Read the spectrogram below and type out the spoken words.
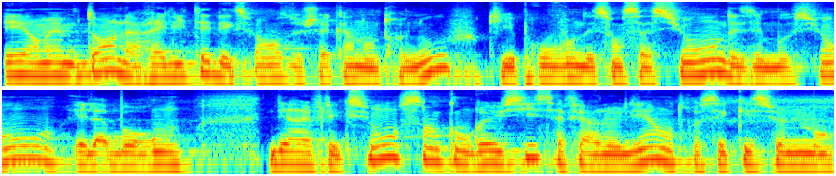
et en même temps la réalité de l'expérience de chacun d'entre nous, qui éprouvons des sensations, des émotions, élaborons des réflexions, sans qu'on réussisse à faire le lien entre ces questionnements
